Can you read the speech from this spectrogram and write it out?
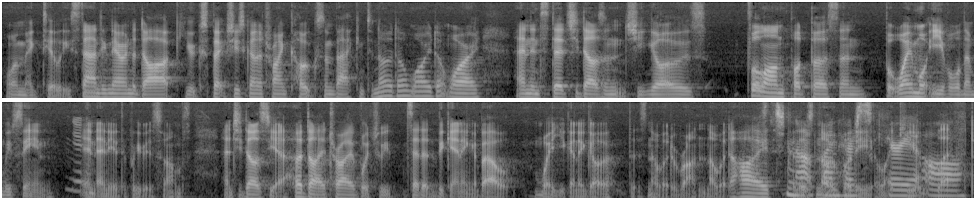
When Meg Tilly's standing there in the dark, you expect she's going to try and coax them back into, no, don't worry, don't worry. And instead, she doesn't. She goes full on pod person, but way more evil than we've seen Yeah. in any of the previous films. And she does, yeah, her diatribe, which we said at the beginning about where you're going to go. There's nowhere to run, nowhere to hide. There's nobody like you left.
